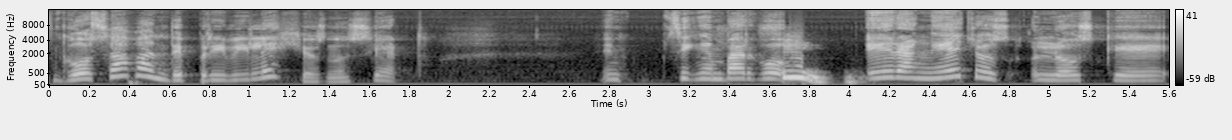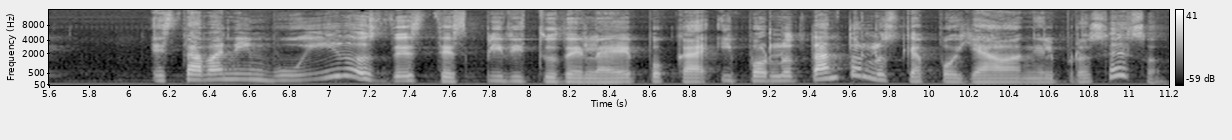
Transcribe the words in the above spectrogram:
gozaban de privilegios, ¿no es cierto? Sin embargo, eran ellos los que estaban imbuidos de este espíritu de la época y por lo tanto los que apoyaban el proceso.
